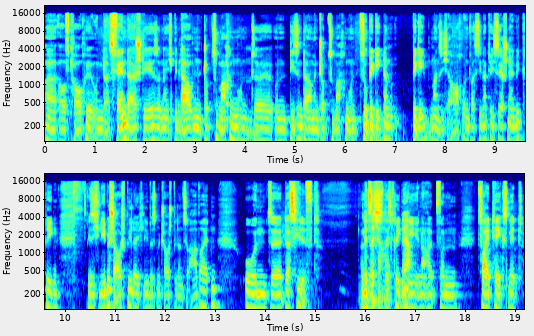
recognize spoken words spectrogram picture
äh, auftauche und als Fan dastehe, sondern ich bin da, um einen Job zu machen und, äh, und die sind da, um einen Job zu machen und so begegnen, begegnet man sich auch. Und was die natürlich sehr schnell mitkriegen, ist, ich liebe Schauspieler, ich liebe es mit Schauspielern zu arbeiten und äh, das hilft. Also Mit das, Sicherheit, Das kriegen ja. die innerhalb von zwei Takes mit.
